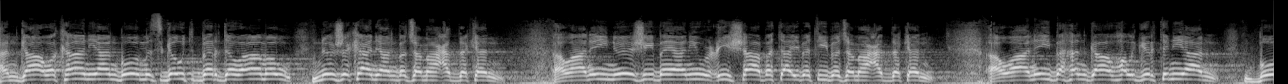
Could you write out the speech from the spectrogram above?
هەنگاوەکانیان بۆ مزگەوت بەردەوامە و نوێژەکانیان بە جەماعەت دەکەن ئەوانەی نوێژی بەیانی و عیشا بە تایبەتی بە جەماعەت دەکەن ئەوانەی بە هەنگاو هەڵگرتنیان بۆ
